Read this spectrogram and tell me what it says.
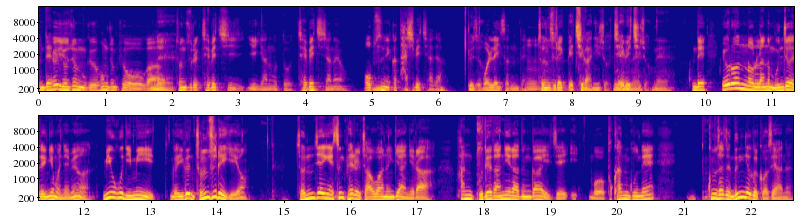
근데 그 요즘 그 홍준표가 네. 전술핵 재배치 얘기하는 것도 재배치잖아요. 없으니까 다시 배치하자. 그죠. 원래 있었는데. 전술핵 배치가 아니죠. 재배치죠. 네. 네. 근데 이런 논란은 문제가 된 게 뭐냐면 미국은 이미 그러니까 이건 전술핵이에요. 전쟁의 승패를 좌우하는 게 아니라 한 부대 단위라든가 이제 이- 뭐 북한군의 군사적 능력을 거세하는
